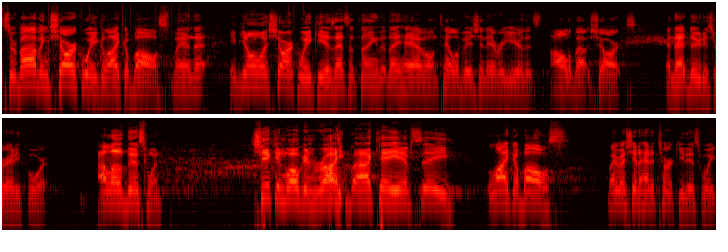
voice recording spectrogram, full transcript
Surviving Shark Week like a boss. Man, that if you don't know what Shark Week is, that's a thing that they have on television every year that's all about sharks. And that dude is ready for it. I love this one chicken walking right by KFC like a boss. Maybe I should have had a turkey this week.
